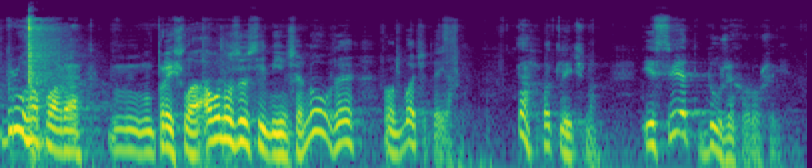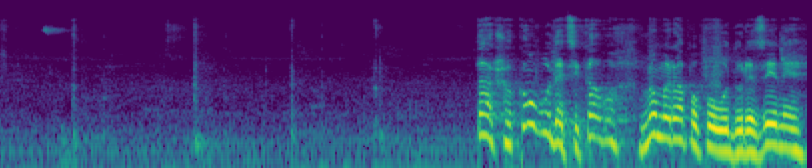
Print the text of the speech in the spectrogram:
друга пара м, прийшла, а воно зовсім інше. Ну, вже, от бачите як. Так, отлично. І світ дуже хороший. Так що, кому буде цікаво, номера по поводу резини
